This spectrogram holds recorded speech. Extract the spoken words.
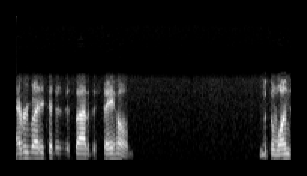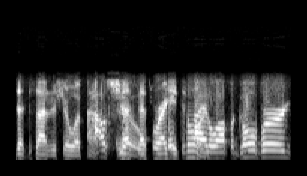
Everybody could have decided to stay home, but the ones that decided to show up, House that, show. that's where I Take get the torn. title off of Goldberg.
